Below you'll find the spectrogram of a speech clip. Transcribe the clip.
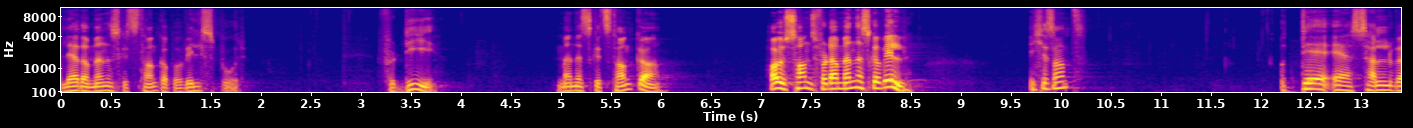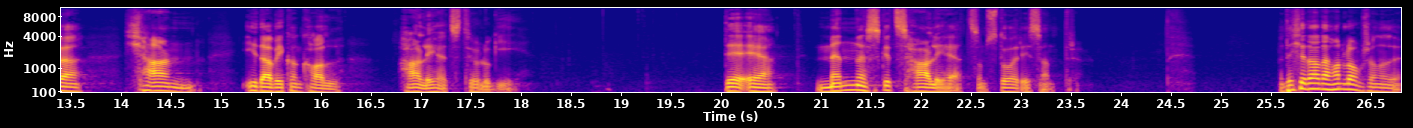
leder menneskets tanker på villspor. Fordi menneskets tanker har jo sans for det mennesker vil. Ikke sant? Og det er selve kjernen i det vi kan kalle herlighetsteologi. Det er menneskets herlighet som står i sentrum. Men det er ikke det det handler om. skjønner du.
